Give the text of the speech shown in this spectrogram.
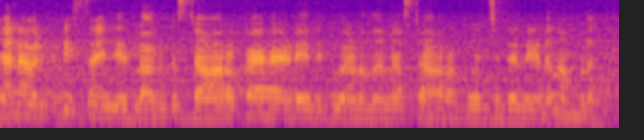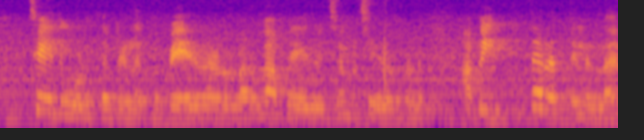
ഞാൻ അവർക്ക് ഡിസൈൻ ചെയ്തിട്ടുള്ളത്. അവർക്ക് സ്റ്റാറൊക്കെ ആഡ് ചെയ്തിട്ട് വേണമെന്ന് തന്നെ സ്റ്റാറൊക്കെ വെച്ചിട്ട് തന്നെയാണ് നമ്മൾ ചെയ്ത് കൊടുത്തിട്ടുള്ളത്. ഇപ്പോൾ പേര് വേണം പറയുമ്പോൾ ആ പേര് വെച്ച് നമ്മൾ ചെയ്ത് കൊടുക്കുന്നുണ്ട് അപ്പോൾ ഇത്തരത്തിലുള്ള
